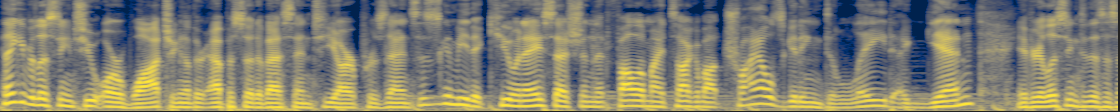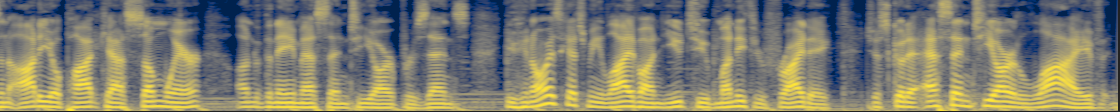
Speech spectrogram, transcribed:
Thank you for listening to or watching another episode of SNTR Presents. This is going to be the Q&A session that followed my talk about trials getting delayed again. If you're listening to this as an audio podcast somewhere under the name SNTR Presents, you can always catch me live on YouTube Monday through Friday. Just go to sntrlive.com.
